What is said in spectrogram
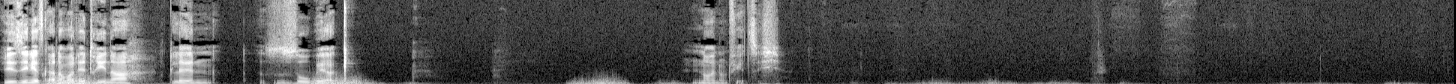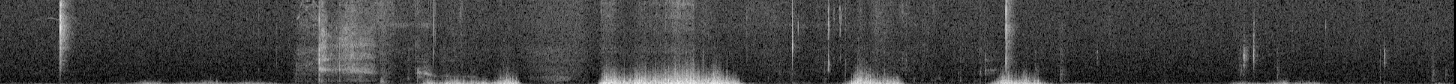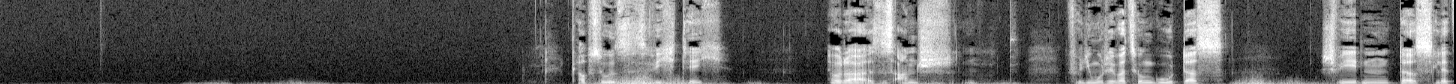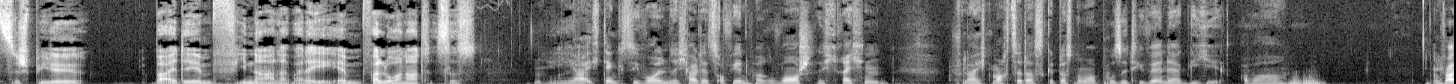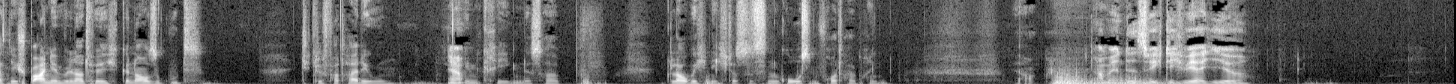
Wir sehen jetzt gerade nochmal den Trainer, Glenn Soberg. 49. Glaubst du, es ist wichtig oder ist es für die Motivation gut, dass Schweden das letzte Spiel bei dem Finale bei der EM verloren hat? Ist das Ja, ich denke, sie wollen sich halt jetzt auf jeden Fall Revanche sich rächen. Vielleicht macht sie das, gibt das nochmal positive Energie, aber ich weiß nicht, Spanien will natürlich genauso gut Titelverteidigung ja? hinkriegen, deshalb glaube ich nicht, dass es einen großen Vorteil bringt. Ja. Am Ende ist wichtig, wer hier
